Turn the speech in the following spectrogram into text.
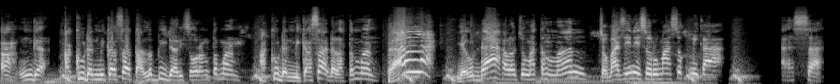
Ah, enggak. Aku dan Mikasa tak lebih dari seorang teman. Aku dan Mikasa adalah teman. Alah, ya udah kalau cuma teman. Coba sini suruh masuk Mika. Asa.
